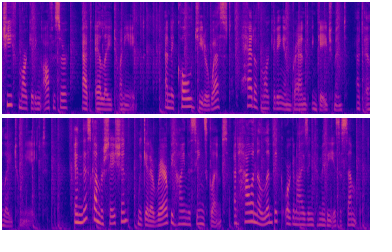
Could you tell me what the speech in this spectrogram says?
Chief Marketing Officer at LA28, and Nicole Jeter West, Head of Marketing and Brand Engagement at LA28. In this conversation, we get a rare behind the scenes glimpse at how an Olympic organizing committee is assembled,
